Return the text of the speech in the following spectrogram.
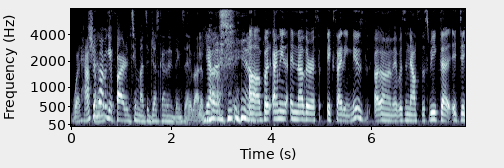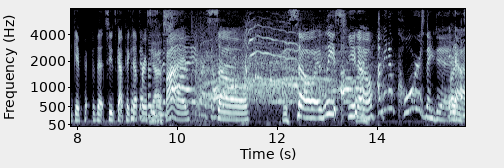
what happens. she'll probably get fired in two months if Jessica has anything to say about it. Yeah. but, you know. Uh, but I mean, another exciting news, um, it was announced this week that it did get that Suits got picked, up Picked for up for season season five. five. I saw So, so at least you know. I mean, of course they did. Yeah,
